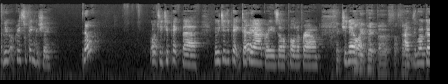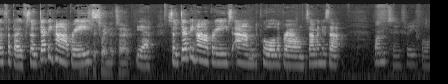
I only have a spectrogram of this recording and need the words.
Have you got a greasy fingers, you? No. What did you pick there? Who did you pick? Debbie. Hargreaves or Paula Brown? Do you know probably what? pick both, I think. Uh, we'll go for both. So Debbie It's Hargreaves. between the two. Yeah. So Debbie Hargreaves and Paula Brown. So how many is that? One, two, three, four,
